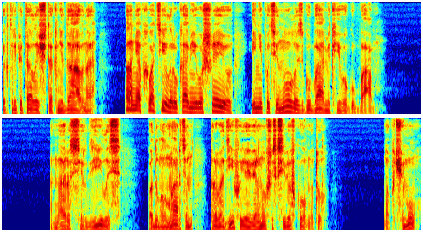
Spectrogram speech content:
как трепетало еще так недавно, Она не обхватила руками его шею и не потянулась губами к его губам. Она рассердилась, — подумал Мартин, проводив ее и вернувшись к себе в комнату. Но почему?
